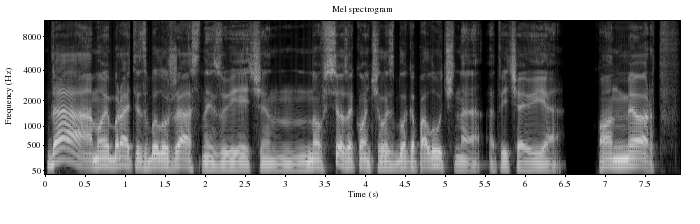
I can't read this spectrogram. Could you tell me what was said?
«Да, мой братец был ужасно изувечен, но все закончилось благополучно», — отвечаю я. «Он мертв».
